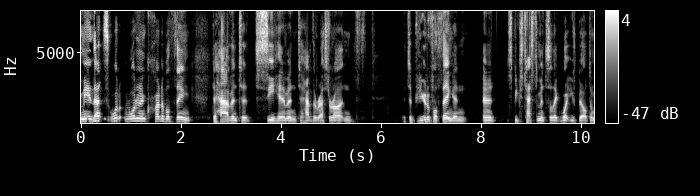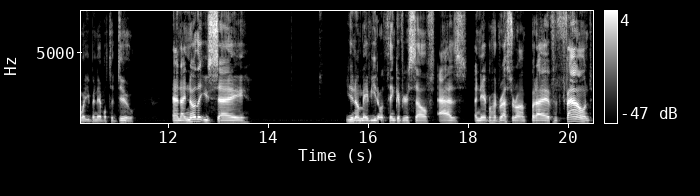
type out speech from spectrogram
I mean, that's what what an incredible thing to have and to, to see him and to have the restaurant and it's a beautiful thing and and it speaks testament to like what you've built and what you've been able to do. And I know that you say, you know, maybe you don't think of yourself as a neighborhood restaurant, but I have found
